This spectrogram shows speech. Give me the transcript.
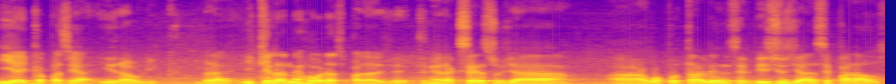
y hay capacidad hidráulica, ¿verdad? Y que las mejoras para tener acceso ya a agua potable en servicios ya separados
